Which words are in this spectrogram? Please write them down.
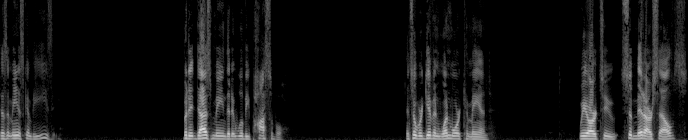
Doesn't mean it's going to be easy. But it does mean that it will be possible. And so we're given one more command. We are to submit ourselves.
